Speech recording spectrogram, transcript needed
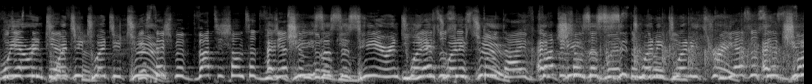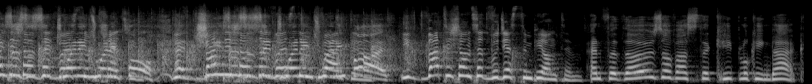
We are in 2021. 2022. Jesteśmy w And 2022. Jesus is here in I Jezus jest 2022. tutaj w And Jesus is in 2022. 2023. I Jezus And jest w Jesus is in 2023. 2024. I And Jesus is in 2025. 2025. I w 2025. And for those of us that keep looking back,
